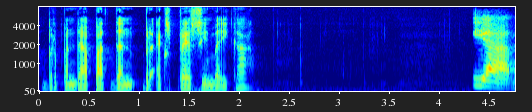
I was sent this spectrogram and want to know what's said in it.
berpendapat dan berekspresi, Mbak Ika? Iya,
